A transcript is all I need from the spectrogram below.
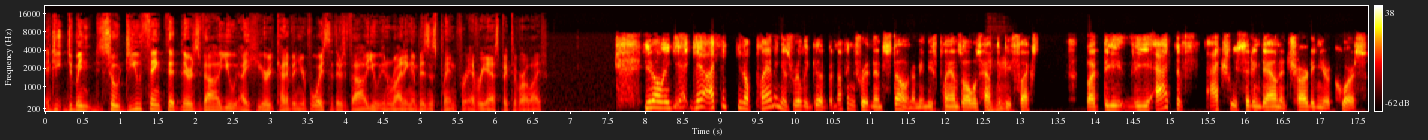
do, do, mean so? Do you think that there's value? I hear it kind of in your voice that there's value in writing a business plan for every aspect of our life. You know, yeah, yeah, I think you know planning is really good, but nothing's written in stone. I mean, these plans always have mm-hmm. to be mm-hmm. flexed. But the the act of actually sitting down and charting your course,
